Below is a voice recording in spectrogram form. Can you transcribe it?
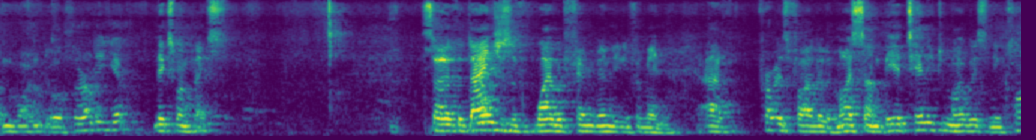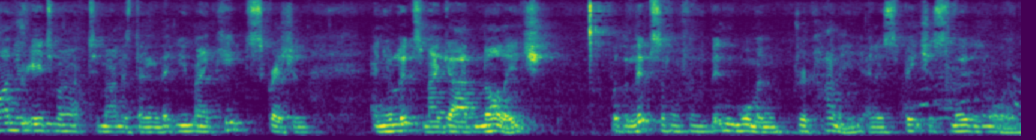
unwanted authority. Yep. Next one, thanks. So the dangers of wayward femininity for men. Uh, Proverbs 5.11, My son, be attentive to my wisdom, incline your ear to my, to my understanding, that you may keep discretion, and your lips may guard knowledge. For the lips of a forbidden woman drip honey, and her speech is smoother than oil.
